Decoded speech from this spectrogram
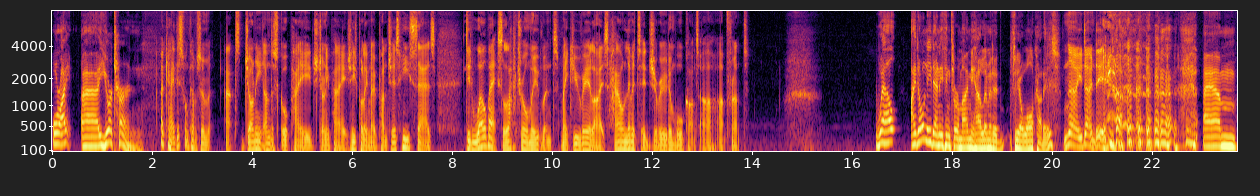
All right, uh, your turn. Okay, this one comes from at Johnny underscore Page, Johnny Page, he's pulling no punches. He says, Did Welbeck's lateral movement make you realise how limited Giroud and Walcott are up front? Well, I don't need anything to remind me how limited Theo Walcott is. No, you don't, do you? Um,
